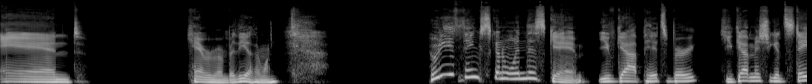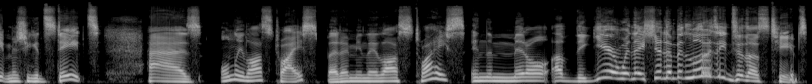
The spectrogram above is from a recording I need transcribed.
and can't remember the other one. Who do you think's going to win this game? You've got Pittsburgh you got Michigan State. Michigan State has only lost twice, but I mean, they lost twice in the middle of the year when they shouldn't have been losing to those teams.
